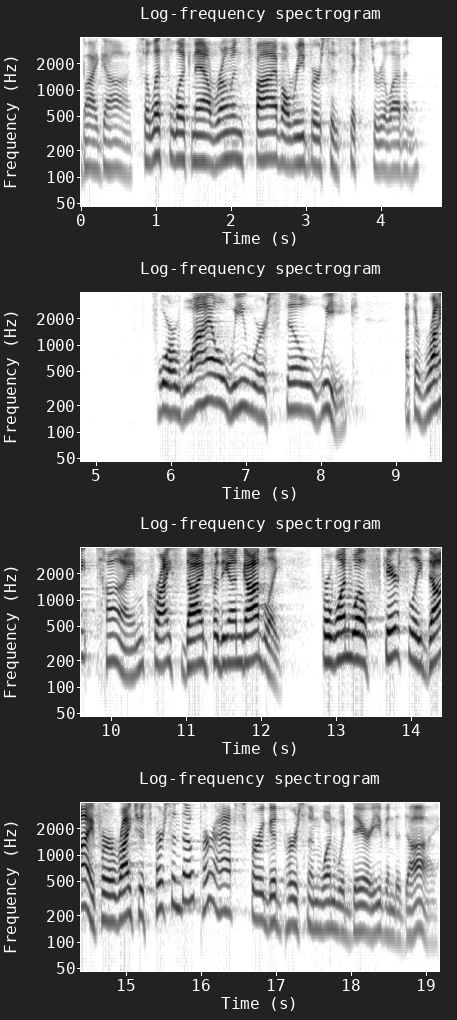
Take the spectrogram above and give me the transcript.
by God. So let's look now. Romans 5, I'll read verses 6 through 11. For while we were still weak, at the right time, Christ died for the ungodly. For one will scarcely die for a righteous person, though perhaps for a good person one would dare even to die.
